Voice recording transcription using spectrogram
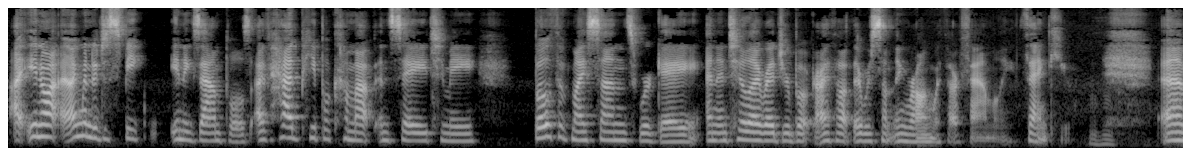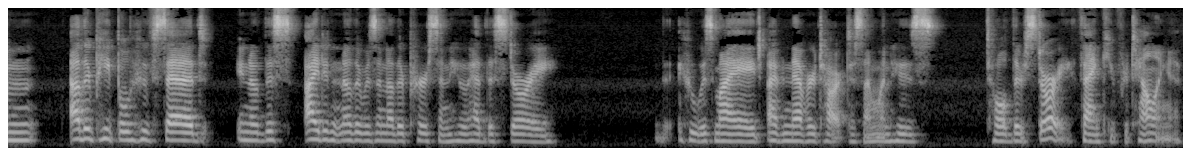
I, you know I, i'm going to just speak in examples. I've had people come up and say to me both of my sons were gay and until i read your book i thought there was something wrong with our family. Thank you. Mm-hmm. um, other people who've said you know, this, I didn't know there was another person who had this story who was my age. I've never talked to someone who's told their story. Thank you for telling it.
